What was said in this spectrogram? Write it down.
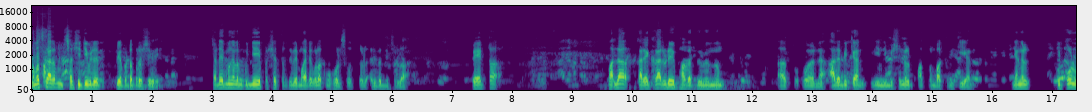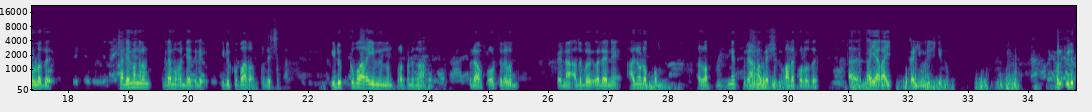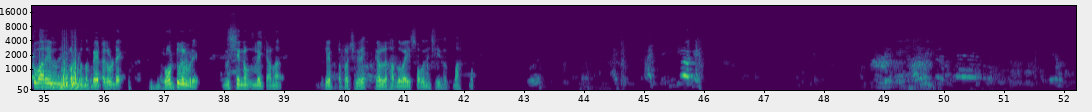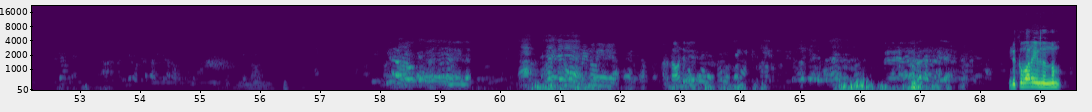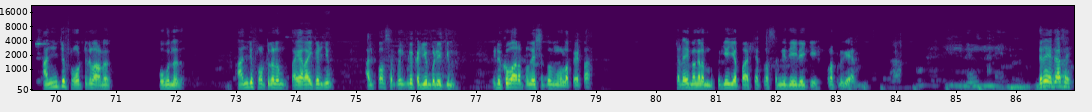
നമസ്കാരം ശശി ടിവിയുടെ പ്രിയപ്പെട്ട പ്രേക്ഷകരെ. ചടയമംഗലം കുഞ്ഞയ്യപ്പ ക്ഷേത്രത്തിലെ മരവിളക്ക് മഹോത്സവത്തോട് അനുബന്ധിച്ചുള്ള പേട്ട പല കരക്കാരുടെ ഭാഗത്തു നിന്നും പിന്നെ ആരംഭിക്കാൻ ഇനി നിമിഷങ്ങൾ മാത്രം ബാക്കി നിൽക്കുകയാണ് ഞങ്ങൾ ഇപ്പോൾ ഉള്ളത് ചടയമംഗലം ഗ്രാമപഞ്ചായത്തിലെ ഇടുക്കുപാറ പ്രദേശത്താണ്. ഇടുക്കുപാറയിൽ നിന്നും പുറപ്പെടുന്ന പിന്നെ ഫ്ലോട്ടുകളും പിന്നെ അതുപോലെ തന്നെ അതിനോടൊപ്പം ഉള്ള പുണ്യ പുരാണ വേഷങ്ങൾ അടക്കമുള്ളത് തയ്യാറായി കഴിഞ്ഞുകൊണ്ടിരിക്കുന്നു. ഇപ്പോൾ ഇടുക്കുപാറയിൽ നിന്ന് പുറപ്പെടുന്ന പേട്ടകളുടെ റോട്ടുകളുടെ ദൃശ്യങ്ങളിലേക്കാണ് പ്രിയപ്പെട്ട പ്രേക്ഷകരെ ഞങ്ങൾ ഹാർദവമായി സ്വാഗതം ചെയ്യുന്നത്. വാ ഇടുക്കുപാറയിൽ നിന്നും അഞ്ച് ഫ്ലോട്ടുകളാണ് പോകുന്നത്. അഞ്ച് ഫ്ലോട്ടുകളും തയ്യാറായി കഴിഞ്ഞു. അല്പം സമയങ്ങളിൽ കഴിയുമ്പോഴേക്കും ഇടുക്കുപാറ പ്രദേശത്തു നിന്നുള്ള പേട്ട ചടയമംഗലം കുഞ്ഞയ്യപ്പ ക്ഷേത്ര സന്നിധിയിലേക്ക് പുറപ്പെടുകയാണ്. ഇതിലെ ഏതാസേ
